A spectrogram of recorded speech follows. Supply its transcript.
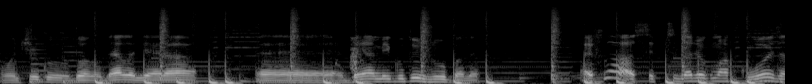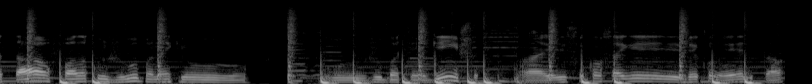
o antigo dono dela, ele era é, bem amigo do Juba, né? Aí ele falou, ah, se precisar de alguma coisa tal, fala com o Juba, né? Que o, o Juba tem o guincho, aí você consegue ver com ele e tal.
